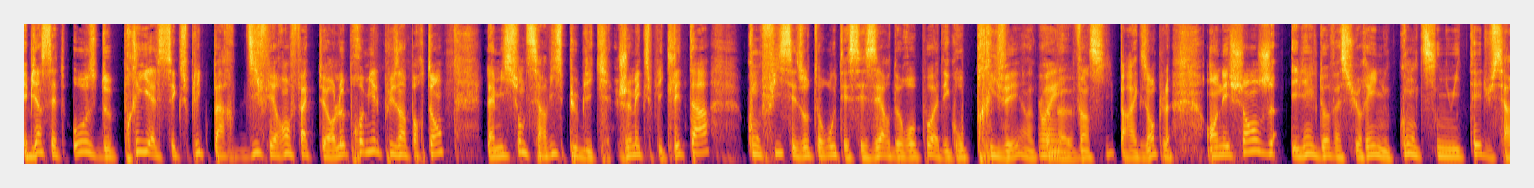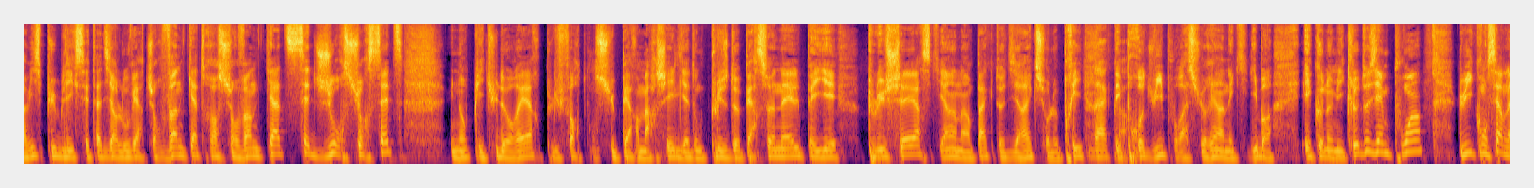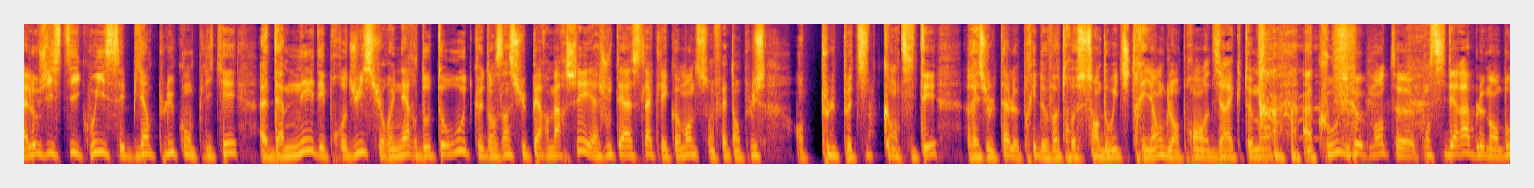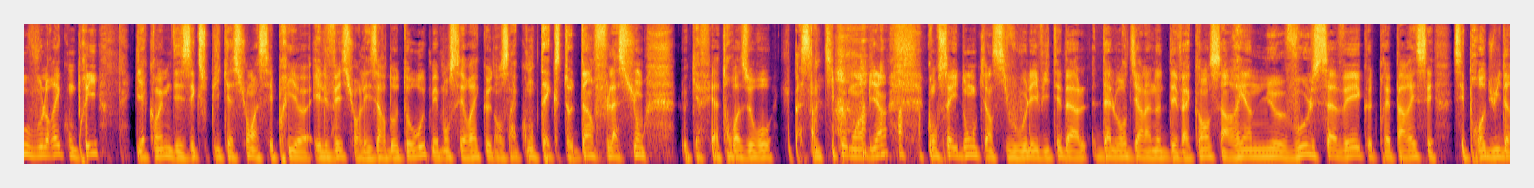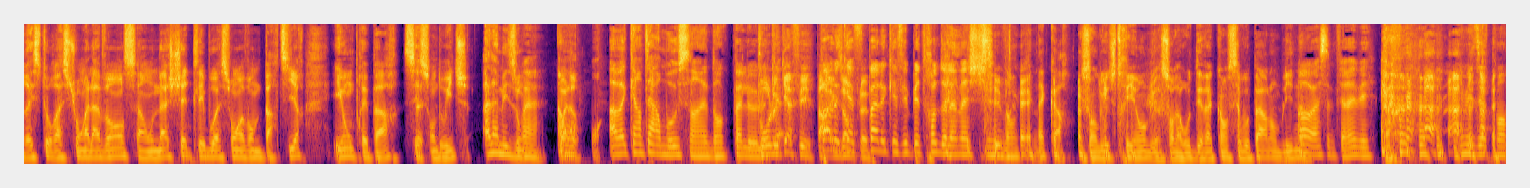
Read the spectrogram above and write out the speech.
eh bien, cette hausse de prix, elle s'explique par différents facteurs. Le premier, le plus important, la mission de service public. Je m'explique. L'État confie ses autoroutes et ses aires de repos à des groupes privés, hein, comme Oui. Vinci par exemple. En échange, eh bien, ils doivent assurer une continuité du service public, c'est-à-dire l'ouverture 24 heures sur 24, 7 jours sur 7, une amplitude horaire plus forte qu'en supermarché. Il y a donc plus de personnel, payé plus cher, ce qui a un impact direct sur le prix des produits pour assurer un équilibre économique. Le deuxième point, lui, concerne la logistique. Oui, c'est bien plus compliqué euh, d'amener des produits sur une aire d'autoroute que dans un supermarché. Et ajouter à cela que les commandes sont faites en plus en plus petite quantité. Résultat, le prix de votre sandwich triangle en prend directement un coup. Il augmente euh, considérablement. Bon, vous l'aurez compris, il y a quand même des explications à ces prix euh, élevés sur les aires d'autoroute. Mais bon, c'est vrai que dans un contexte d'inflation, le café à 3 euros, il passe un petit peu moins bien. Conseil donc, hein, si vous voulez éviter d'al- d'alourdir la note des vacances, hein, rien de mieux, vous le savez, que de préparer ces, ces produits de restauration à l'avance. hein. on achète les boissons avant de partir et on prépare ces sandwichs à la maison. Ouais. Voilà. Avec un thermos, hein, donc pas le, Pour le, ca- café, par pas, le exemple. café, pas le café pétrole de la machine. D'accord. Sandwich triangle sur la route des vacances, ça vous parle, Ambline? Oh, ouais, ça me fait rêver. Immédiatement.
